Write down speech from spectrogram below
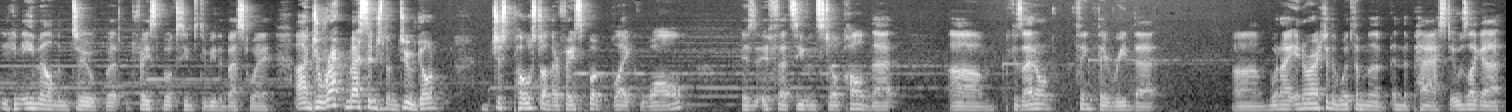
You can email them too, but Facebook seems to be the best way. Uh, direct message them too. Don't just post on their Facebook like wall, is if that's even still called that, um, because I don't think they read that. Um, when I interacted with them in the, in the past, it was like a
